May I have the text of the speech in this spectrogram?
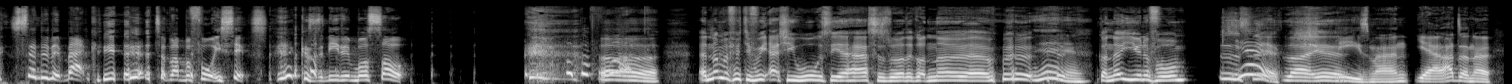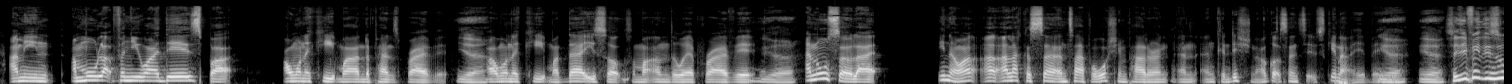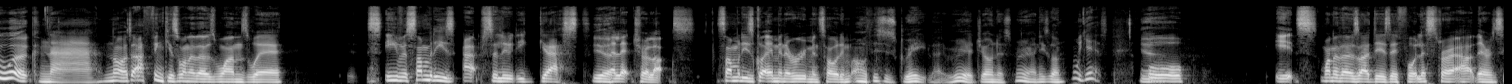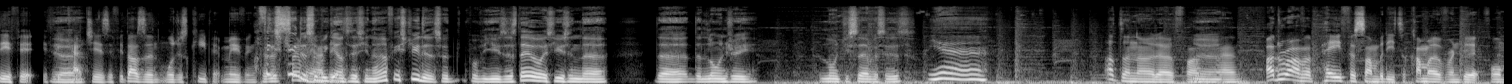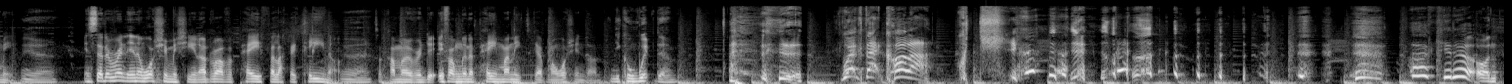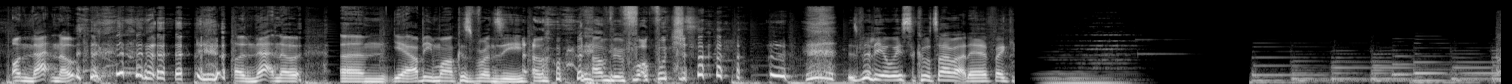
sending it back to number 46 because it needed more salt. Uh, and number 53 actually walks to your house as well. They got no, um, Yeah. got no uniform. Yeah. like yeah, Please, man. Yeah, I don't know. I mean, I'm all up for new ideas, but I want to keep my underpants private. yeah, I want to keep my dirty socks and my underwear private. yeah. And also, like, you know, I, I I like a certain type of washing powder and, and, and conditioner. I've got sensitive skin out here, baby. Yeah, yeah. So do you think this will work? Nah, no, I think it's one of those ones where either somebody's absolutely gassed Yeah. Electrolux, somebody's got him in a room and told him, oh, this is great, like, yeah, Jonas, and he's gone, oh, yes. Yeah. Or it's one of those ideas they thought, let's throw it out there and see if it if Yeah. it catches. If it doesn't, we'll just keep it moving. I think so students many will be getting this. You know, I think students would probably use this. They're always using the the the laundry the laundry services. Yeah. I don't know though, fun man. I'd rather pay for somebody to come over and do it for me. Yeah, Instead of renting a washing machine, I'd rather pay for like a cleaner Yeah. to come over and do it if I'm gonna pay money to get my washing done. you can whip them. Work that collar! Fucking hell. On on that note, on that note, um, yeah, I'll be Marcus Bronzy. I've been fucked with. It's really a waste of cool time out there. Thank you.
